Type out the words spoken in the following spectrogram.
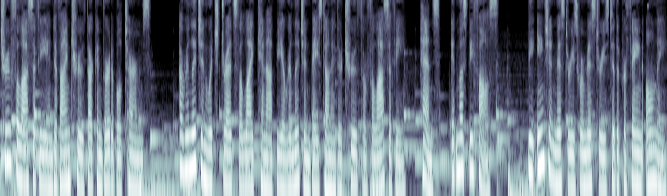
True philosophy and divine truth are convertible terms. A religion which dreads the light cannot be a religion based on either truth or philosophy, hence, it must be false. The ancient mysteries were mysteries to the profane only,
